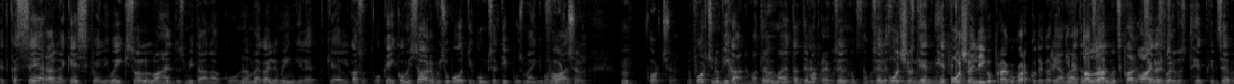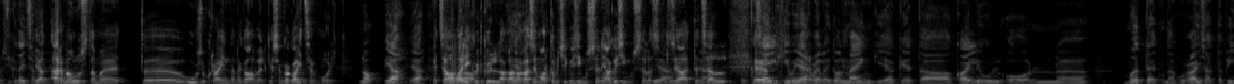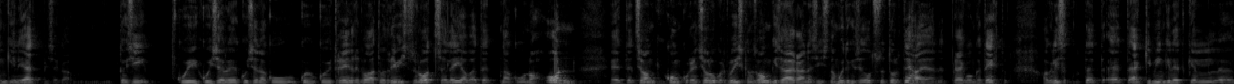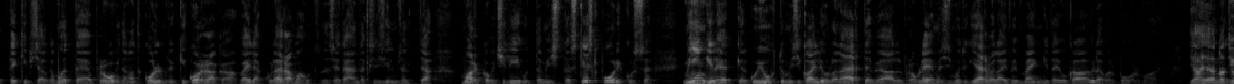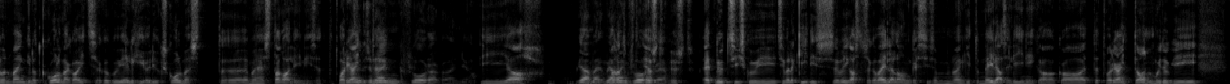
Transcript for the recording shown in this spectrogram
et kas säärane keskväli võiks olla lahendus, mida nagu Nõmme Kalju mingil hetkel kasutab, okei okay,, Komissarov või Subbotin, kumb seal tipus mängib on omaette hm?. Fortune. no Fortune on vigane, ma, ma jätan tema praegu selles mõttes nagu sellest. Fortune, Fortune liigub praegu karkudega ringi. ma jätan selles mõttes kar-, sellest võrdlusest hetkel seepärast ikka täitsa. ja ärme unustame, et uh, uus ukrainlane ka veel, kes on ka kaitsev poolik. no jah, jah. et seal on valikuid küll, aga, aga see Markovitši küsimus, see on hea küsimus selles ja, suhtes ja, et, et ja. seal. et kas Elhi või Järvelaid on mängija, keda Kaljul on uh, mõtet nagu raisata pingile jätmisega, tõsi kui, kui see, kui see nagu, kui, kui treenerid vaatavad rivistusele otsa ja leiavad, et nagu noh, on. et, et see ongi konkurentsiolukord võistkonnas ongi säärane, siis no muidugi see otsused tuleb teha ja need praegu on ka tehtud. aga lihtsalt, et, et äkki mingil hetkel tekib seal ka mõte proovida nad kolm tükki korraga väljakule ära mahutada, see tähendaks siis ilmselt jah. Markovitši liigutamist kas keskpoolikusse mingil hetkel, kui juhtumisi Kaljul on äärte peal probleeme, siis muidugi Järvelaid võib mängida ju ka ülevalpool, ma arvan jah, ja nad ju on mänginud ka kolme kaitsjaga, kui Elhi oli üks kolmest äh, mehest tagaliinis, et, et variante. see oli see mäng Floraga on ju. jah. ja, ja mäng Floraga. just, just, et nüüd siis, kui Tsivelekidis vigastusega välja langes, siis on mängitud neljase liiniga, aga et, et variante on muidugi.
